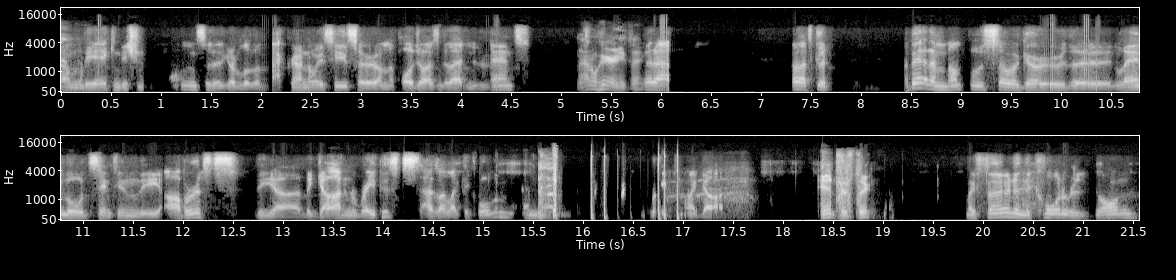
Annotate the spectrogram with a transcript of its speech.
Um, the air conditioner is on, so they've got a lot of background noise here. So I'm apologising for that in advance. I don't hear anything. But uh, oh, that's good. About a month or so ago, the landlord sent in the arborists, the uh, the garden rapists, as I like to call them, and my garden. Interesting. My phone in the corner is gone.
